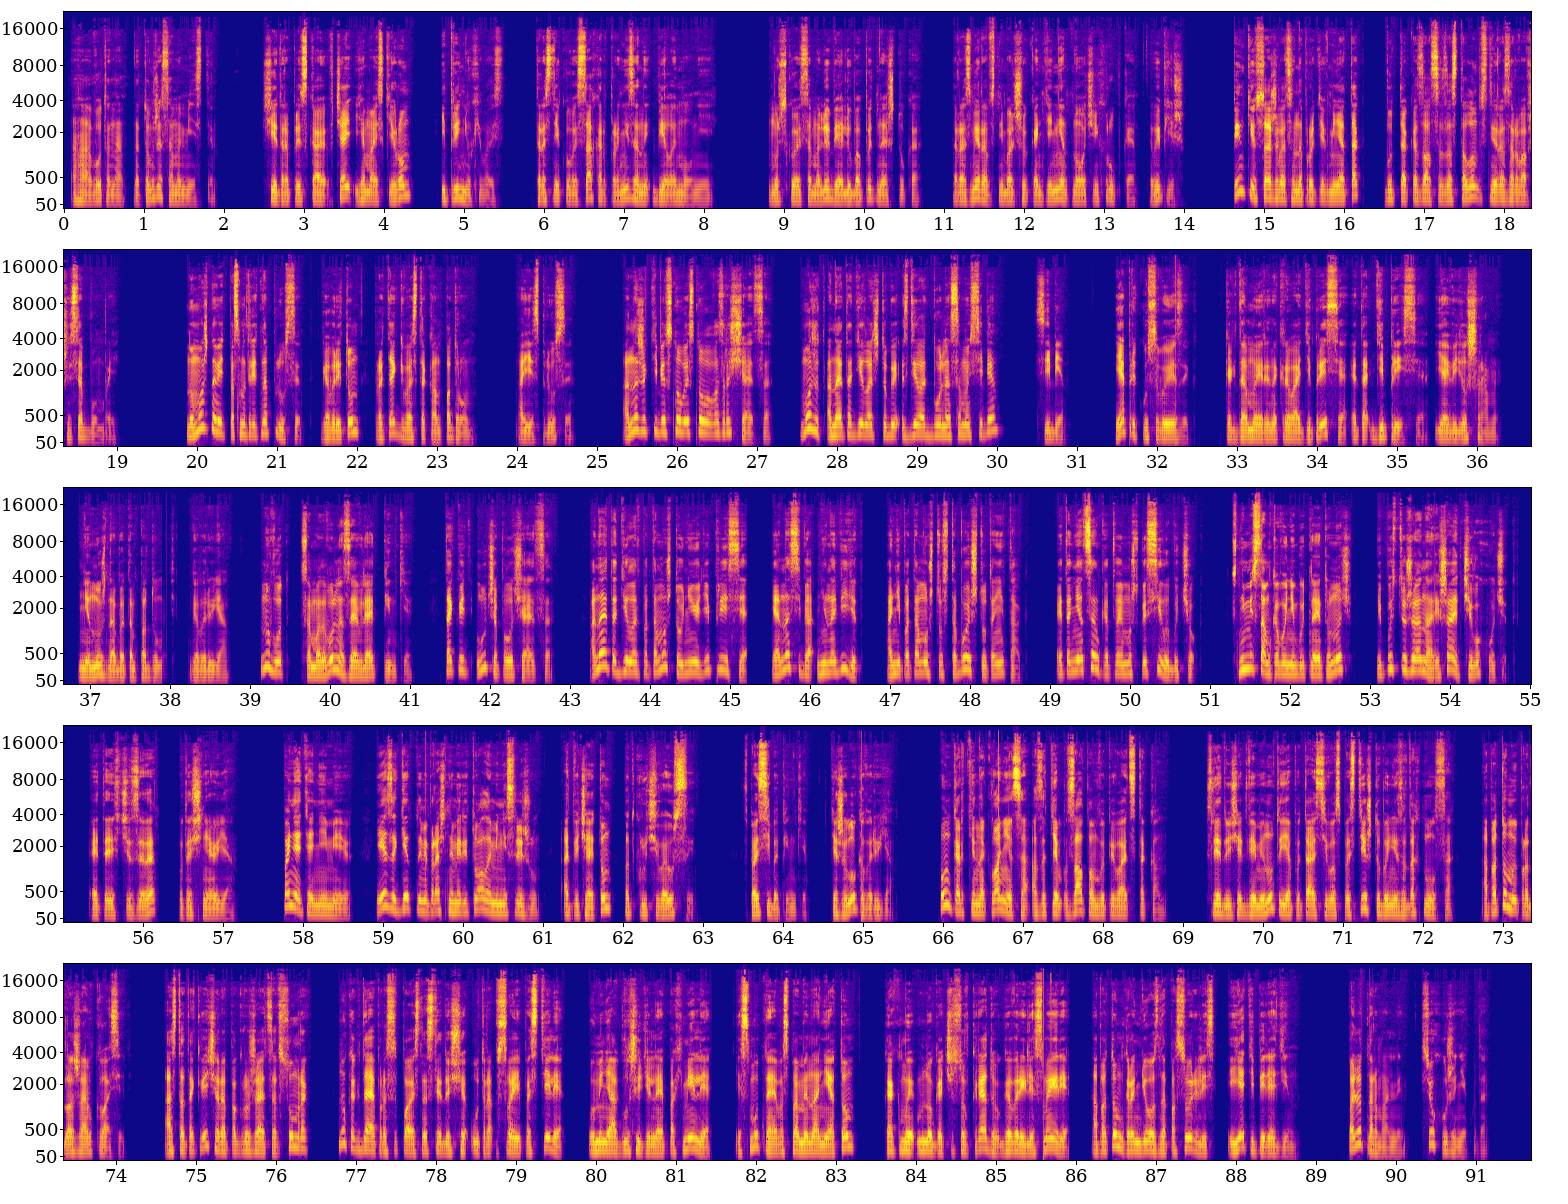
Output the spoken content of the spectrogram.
Ага, вот она, на том же самом месте. Щедро плескаю в чай ямайский ром и принюхиваюсь. Тростниковый сахар, пронизанный белой молнией. Мужское самолюбие – любопытная штука. Размером с небольшой континент, но очень хрупкая. Выпьешь? Пинки усаживается напротив меня так, будто оказался за столом с неразорвавшейся бомбой. «Но можно ведь посмотреть на плюсы», — говорит он, протягивая стакан под ром. «А есть плюсы? Она же к тебе снова и снова возвращается. Может, она это делает, чтобы сделать больно самой себе?» «Себе». Я прикусываю язык. Когда Мэри накрывает депрессия, это депрессия. Я видел шрамы. Мне нужно об этом подумать, говорю я. Ну вот, самодовольно заявляет Пинки. Так ведь лучше получается. Она это делает потому, что у нее депрессия, и она себя ненавидит, а не потому, что с тобой что-то не так. Это не оценка твоей мужской силы, бычок. Сними сам кого-нибудь на эту ночь, и пусть уже она решает, чего хочет. Это из ЧЗВ, уточняю я. Понятия не имею. Я за агентными брачными ритуалами не слежу отвечает он, подкручивая усы. Спасибо, Пинки. Тяжело, говорю я. Он картинно кланяется, а затем залпом выпивает стакан. Следующие две минуты я пытаюсь его спасти, чтобы не задохнулся, а потом мы продолжаем квасить. Остаток вечера погружается в сумрак, но когда я просыпаюсь на следующее утро в своей постели, у меня оглушительное похмелье и смутное воспоминание о том, как мы много часов кряду говорили с Мэри, а потом грандиозно поссорились, и я теперь один. Полет нормальный, все хуже некуда.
